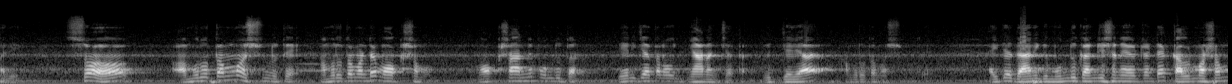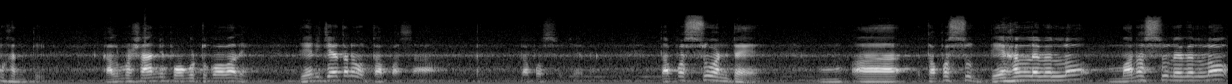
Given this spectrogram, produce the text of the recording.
అది. సో అమృతం అశ్నుతే. అమృతం అంటే మోక్షము. మోక్షాన్ని పొందుతాడు. దేని చేతను? జ్ఞానం చేత. విద్యయ అమృతం అశ్నుతే. అయితే దానికి ముందు కండిషన్ ఏమిటంటే కల్మషం హంతి. కల్మషాన్ని పోగొట్టుకోవాలి. దేని చేతను? తపస్స తపస్సు చేత. తపస్సు అంటే తపస్సు దేహం లెవెల్లో మనస్సు లెవెల్లో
